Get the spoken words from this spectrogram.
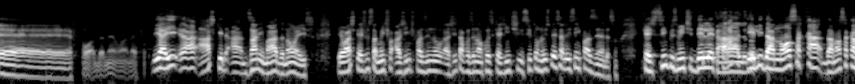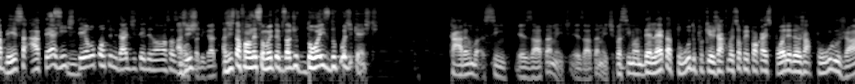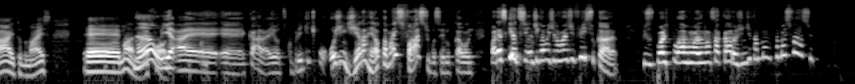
É foda, né, mano? É foda. E aí, acho que a desanimada não é isso. Eu acho que é justamente a gente fazendo. A gente tá fazendo uma coisa que a gente se tornou especialista em fazer, Anderson. Que é simplesmente deletar Caralho, ele da nossa, da nossa cabeça até a gente Sim. ter a oportunidade de ter ele nas nossas A mãos, gente- tá ligado? A gente tá falando nesse momento do episódio 2 do podcast. Caramba, sim, exatamente, exatamente. Tipo assim, mano, deleta tudo, porque já começou a pipocar spoiler, eu já pulo já e tudo mais. É, mano. é Não, foda. e é, é, cara, eu descobri que, tipo, hoje em dia, na real, tá mais fácil você não ficar longe. Parece que antes- antigamente era mais difícil, cara. Que os spoilers pulavam mais na nossa cara. Hoje em dia tá, tá mais fácil.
